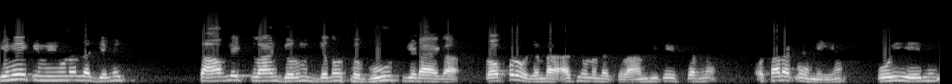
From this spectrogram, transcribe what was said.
ਕਿਵੇਂ ਕਿਵੇਂ ਉਹਨਾਂ ਦਾ ਜਿਵੇਂ ਕਾਬਲੇ ਚਲਾਨ ਜੁਰਮ ਜਦੋਂ ਸਬੂਤ ਜਿਹੜਾ ਹੈਗਾ ਪ੍ਰੋਪਰ ਹੋ ਜਾਂਦਾ, ਅਸੀਂ ਉਹਨਾਂ ਦਾ ਚਲਾਨ ਵੀ ਪੇਸ਼ ਕਰਨਾ ਉਹ ਸਾਰਾ ਕੁਝ ਨਹੀਂ ਹੈ ਕੋਈ ਇਹ ਨਹੀਂ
